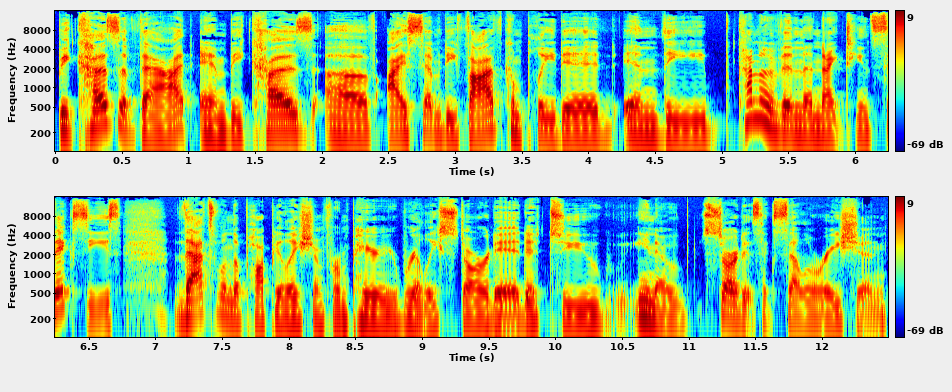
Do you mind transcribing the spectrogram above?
Because of that, and because of I 75 completed in the kind of in the 1960s, that's when the population from Perry really started to, you know, start its acceleration.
